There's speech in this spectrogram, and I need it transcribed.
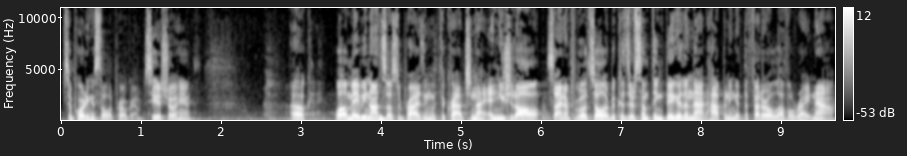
supporting a solar program? See a show of hands? Okay. Well, maybe not so surprising with the crowd tonight. And you should all sign up for Vote Solar because there's something bigger than that happening at the federal level right now,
